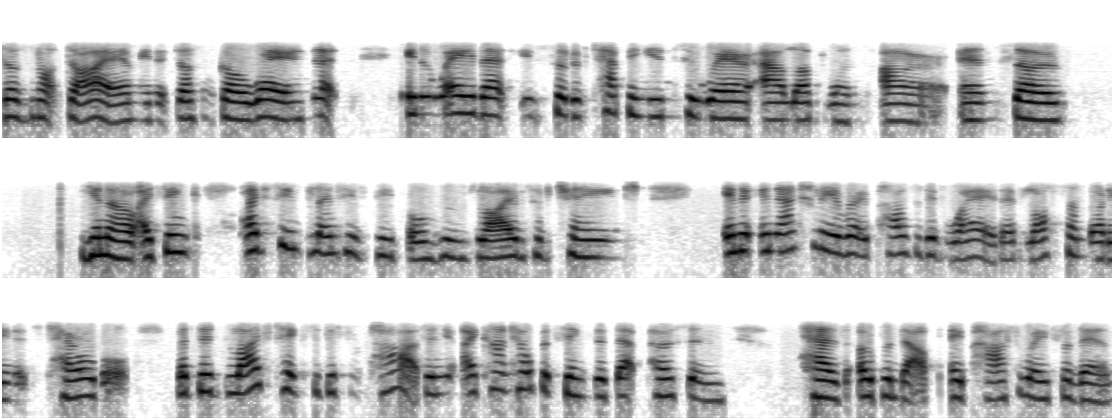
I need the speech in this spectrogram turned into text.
does not die. I mean, it doesn't go away, and that in a way that is sort of tapping into where our loved ones are. And so, you know, I think I've seen plenty of people whose lives have changed in in actually a very positive way. They've lost somebody and it's terrible, but their life takes a different path, and I can't help but think that that person has opened up a pathway for them.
